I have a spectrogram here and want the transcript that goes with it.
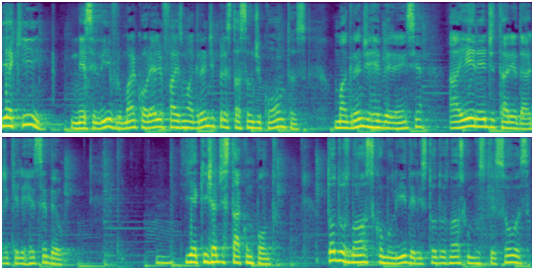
E aqui, nesse livro, Marco Aurélio faz uma grande prestação de contas, uma grande reverência à hereditariedade que ele recebeu. E aqui já destaca um ponto. Todos nós, como líderes, todos nós, como pessoas,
